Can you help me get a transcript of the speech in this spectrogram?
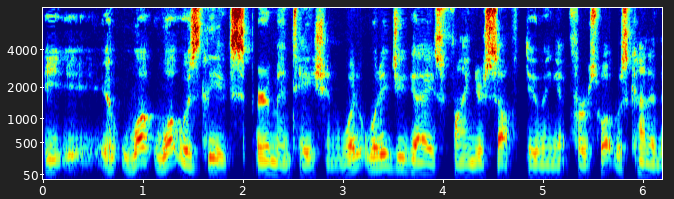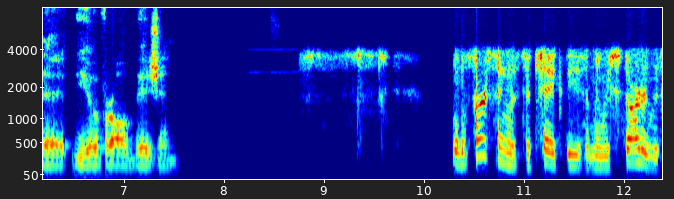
what what was the experimentation? What what did you guys find yourself doing at first? What was kind of the the overall vision? Well, the first thing was to take these. I mean, we started with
